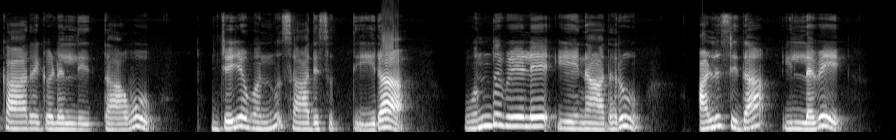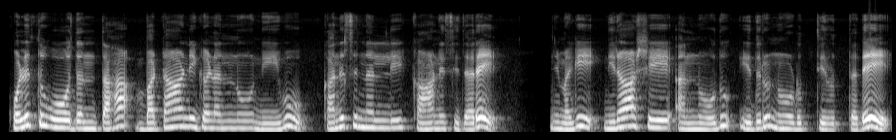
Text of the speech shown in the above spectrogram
ಕಾರ್ಯಗಳಲ್ಲಿ ತಾವು ಜಯವನ್ನು ಸಾಧಿಸುತ್ತೀರಾ? ಒಂದು ವೇಳೆ ಏನಾದರೂ ಅಳಿಸಿದ ಇಲ್ಲವೇ, ಕೊಳೆತು ಹೋದಂತಹ ಬಟಾಣಿಗಳನ್ನು ನೀವು ಕನಸಿನಲ್ಲಿ ಕಾಣಿಸಿದರೆ ನಿಮಗೆ ನಿರಾಶೆ ಅನ್ನೋದು ಎದುರು ನೋಡುತ್ತಿರುತ್ತದೆ.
